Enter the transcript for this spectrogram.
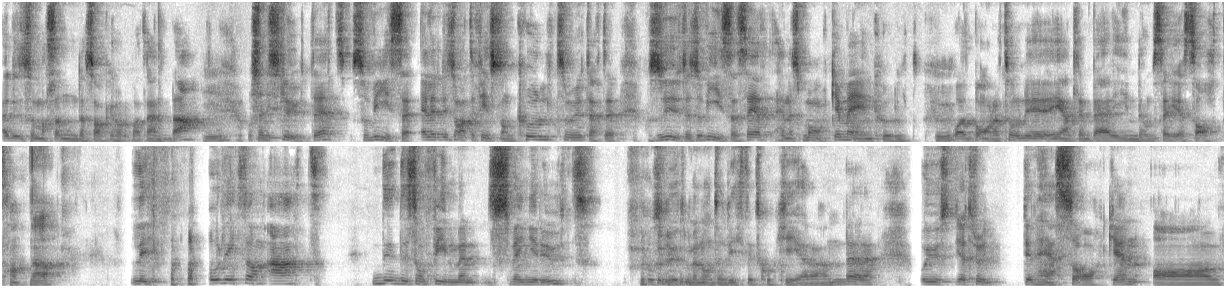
det är så massa onda saker håller på att hända. Och sen i slutet så visar... Eller det är som att det finns någon kult som är ute efter. Och så i slutet så visar det sig att hennes make är med en kult. Och att barnet hon egentligen bär in dem säger Satan. Ja. Och liksom att det, det som filmen svänger ut på slutet med någonting riktigt chockerande. Och just, jag tror den här saken av...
